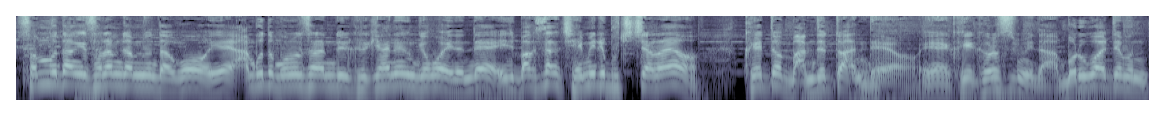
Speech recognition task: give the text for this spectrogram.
선무당에 사람 잡는다고 예 아무도 모르는 사람들이 그렇게 하는 경우가 있는데 이제 막상 재미를 붙이잖아요. 그게 또 맘대로 또 안 돼요. 예 그게 그렇습니다. 모르고 할 때면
